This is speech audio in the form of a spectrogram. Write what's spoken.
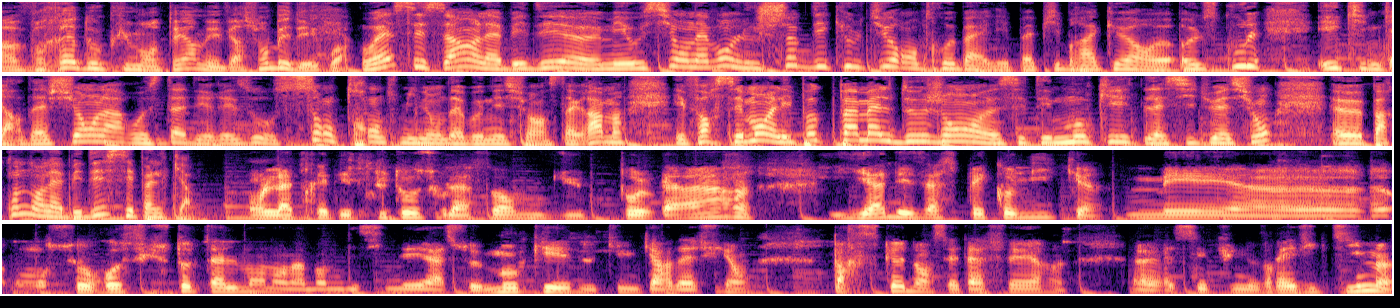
un, vrai documentaire, mais version BD, quoi. Ouais, c'est ça, hein, la BD, mais aussi en avant le choc des cultures entre bah, les papy braqueurs old school et Kim Kardashian, la Rosta des réseaux, 130 millions d'abonnés sur Instagram. Et forcément, à l'époque, pas mal de gens s'étaient moqués de la situation. par contre, dans la BD, c'est pas le cas. On l'a traité plutôt sous la forme du polar. Il y a des aspects comiques, mais euh, on se refuse totalement dans la bande dessinée à se moquer de Kim Kardashian parce que dans cette affaire, euh, c'est une vraie victime.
